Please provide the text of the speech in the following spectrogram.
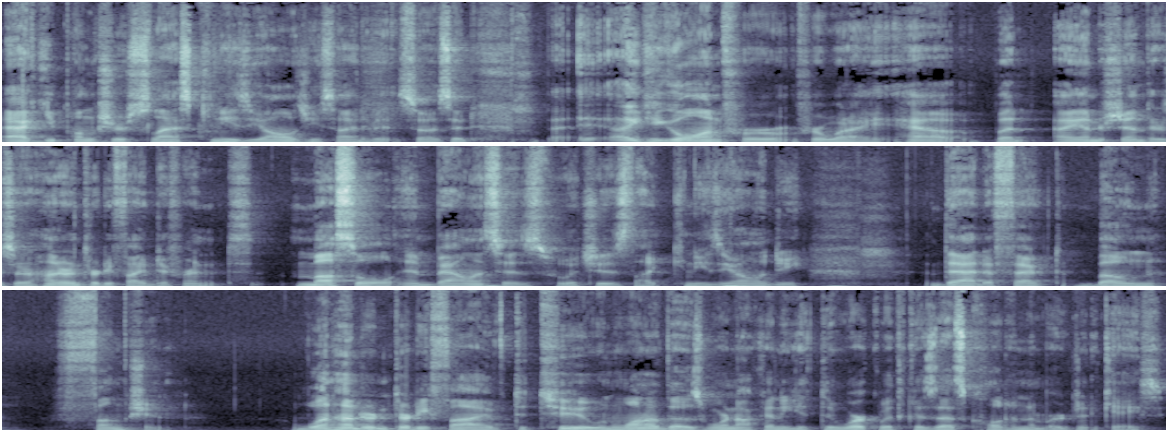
acupuncture slash kinesiology side of it. So I said I could go on for for what I have, but I understand there's 135 different muscle imbalances, which is like kinesiology, that affect bone function 135 to 2, and one of those we're not going to get to work with because that's called an emergent case.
